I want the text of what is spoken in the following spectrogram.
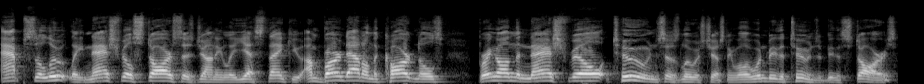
Absolutely. Nashville Star, says Johnny Lee. Yes, thank you. I'm burned out on the Cardinals. Bring on the Nashville Tunes, says Lewis Chesney. Well, it wouldn't be the Tunes, it'd be the Stars.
